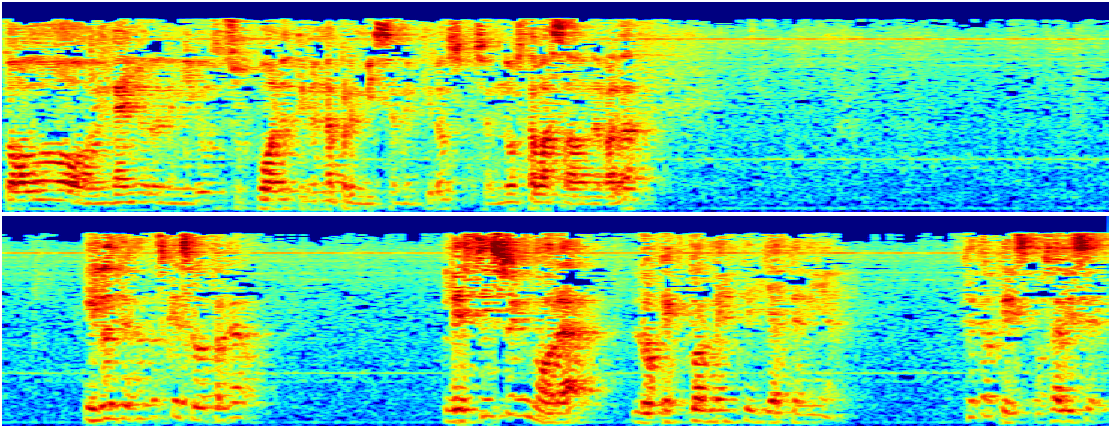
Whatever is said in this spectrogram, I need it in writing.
todo engaño del enemigo supone tiene una premisa mentirosa, o sea, no está basado en la verdad. Y lo interesante es que se lo tragaron. Les hizo ignorar lo que actualmente ya tenían. Que dice. O sea, dice,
